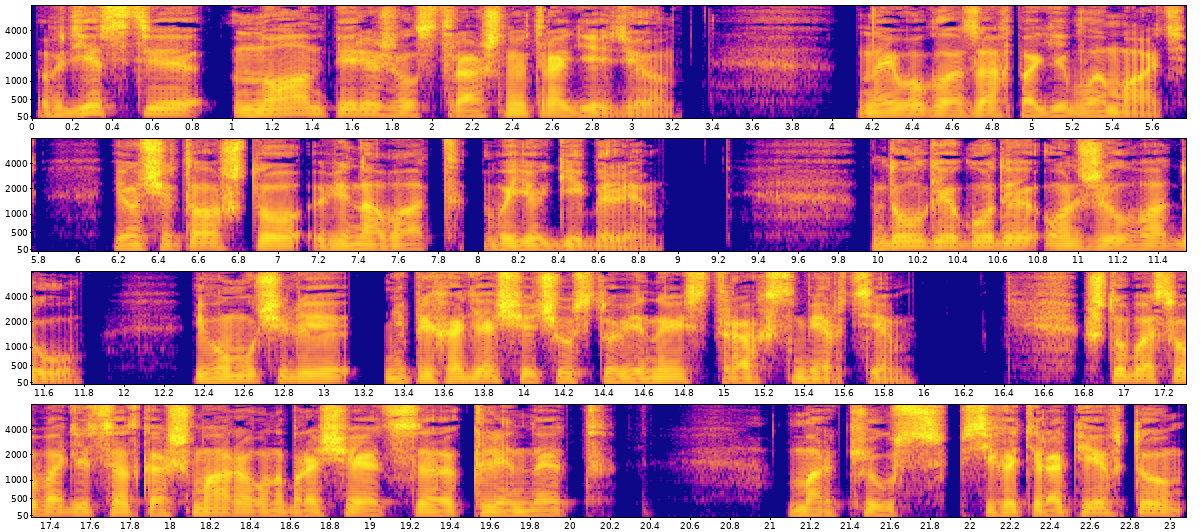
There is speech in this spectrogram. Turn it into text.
В детстве Ноам пережил страшную трагедию. На его глазах погибла мать, и он считал, что виноват в ее гибели. Долгие годы он жил в аду, его мучили неприходящее чувство вины и страх смерти. Чтобы освободиться от кошмара, он обращается к Ленет Маркюс, психотерапевту,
